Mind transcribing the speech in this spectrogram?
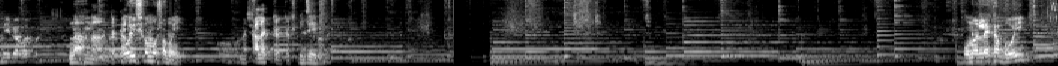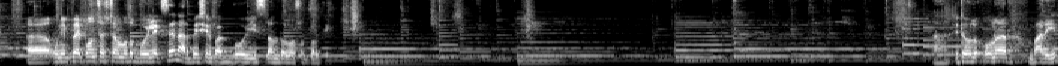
উনি ব্যবহার করতেন না না ওই সমসাময়িক। মানে কালেক্টেড জি। ওনার লেখা বই আহ, উনি প্রায় পঞ্চাশটার মতো বই লিখছেন আর বেশিরভাগ বই ইসলাম ধর্ম সম্পর্কে। এটা হলো ওনার বাড়ির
